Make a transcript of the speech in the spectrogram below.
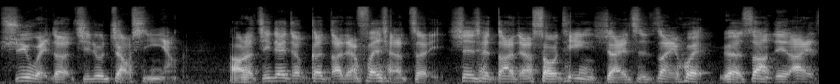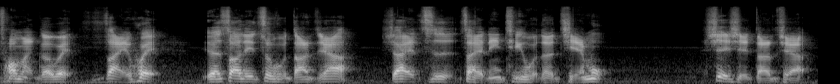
虚伪的基督教信仰。好了，今天就跟大家分享到这里，谢谢大家收听，下一次再会。愿上帝爱充满各位，再会。愿上帝祝福大家，下一次再聆听我的节目。谢谢大家。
